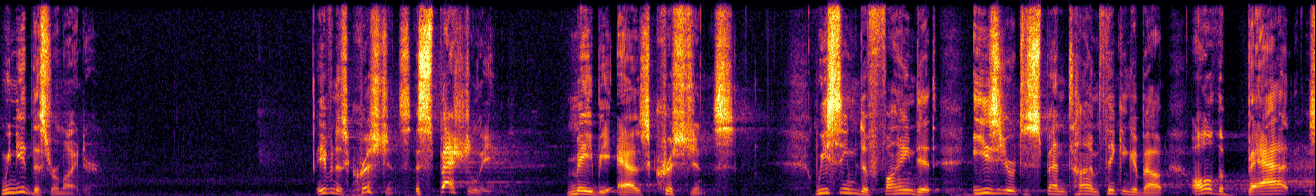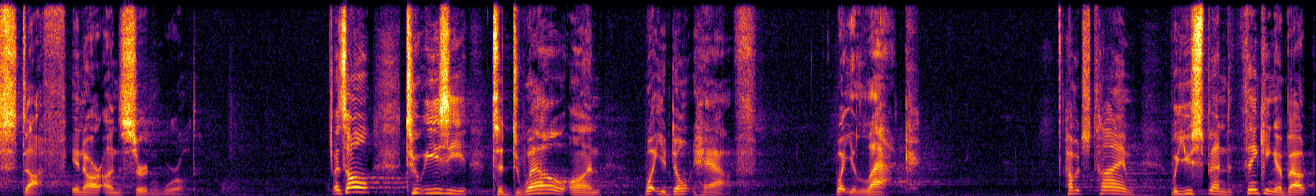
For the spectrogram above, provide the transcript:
We need this reminder even as Christians, especially maybe as Christians. We seem to find it easier to spend time thinking about all the bad stuff in our uncertain world. It's all too easy to dwell on what you don't have, what you lack. How much time will you spend thinking about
